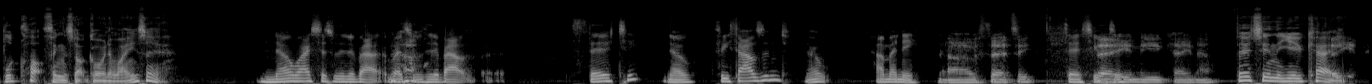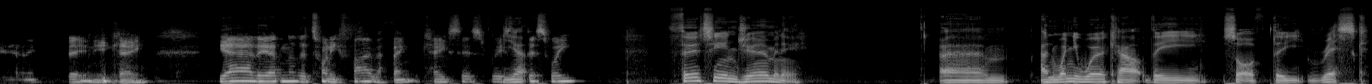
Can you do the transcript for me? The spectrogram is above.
blood clot thing's not going away, is it? No, I said something about read something about uh, thirty. No, three thousand. No, how many? No, 30. Thirty. was 30 it? in the UK now. Thirty in the UK. 30 in the UK. Yeah, they had another 25, I think, cases rec- Yeah. this week. 30 in Germany. Um, and when you work out the sort of the risk,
